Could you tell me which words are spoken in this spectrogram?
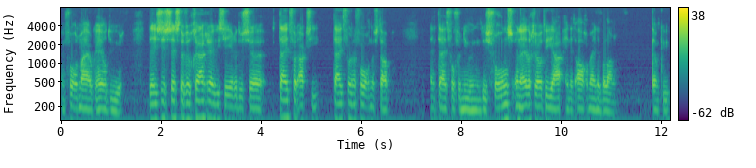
en volgens mij ook heel duur. D66 wil graag realiseren, dus eh, tijd voor actie, tijd voor een volgende stap en tijd voor vernieuwing. Dus voor ons een hele grote ja in het algemene belang. Dank u.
